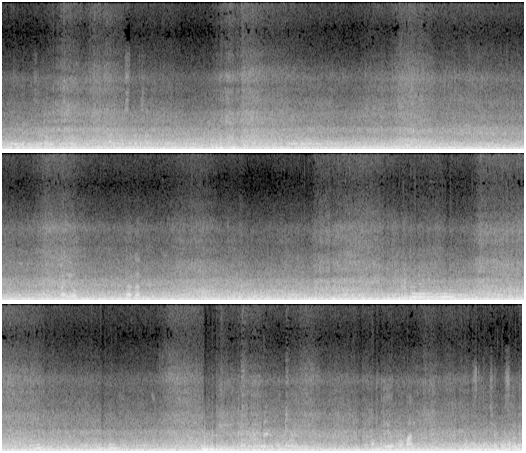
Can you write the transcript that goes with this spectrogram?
Pagkilan niya sa karoon. Basta sa kayo dagat layo pa man siya pa sila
